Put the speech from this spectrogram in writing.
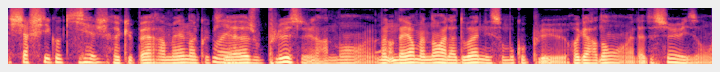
chercher les coquillages. récupèrent, ramènent un coquillage ou plus. Généralement, d'ailleurs maintenant à la douane, ils sont beaucoup plus regardants là-dessus. Ils ont,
